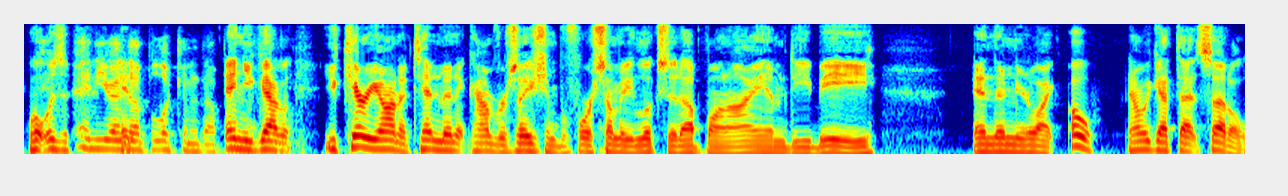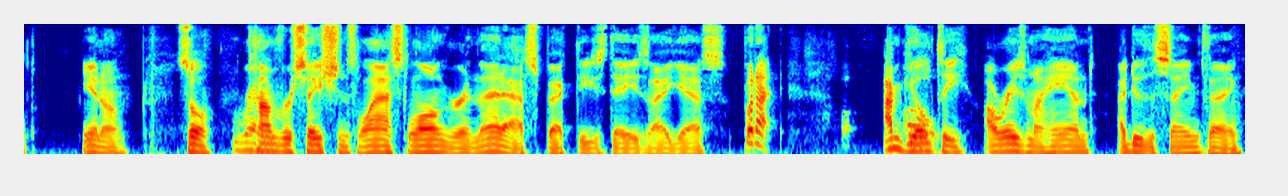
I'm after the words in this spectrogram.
What was? And you end and- up looking it up. and you got phone. you carry on a 10 minute conversation before somebody looks it up on IMDb and then you're like, "Oh, now we got that settled." You know. So Right. conversations last longer in that aspect these days, I guess. But I I'm Oh. guilty. I'll raise my hand. I do the same thing.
